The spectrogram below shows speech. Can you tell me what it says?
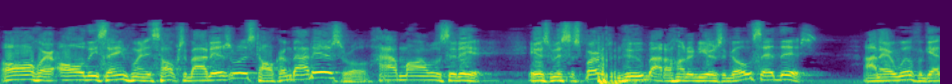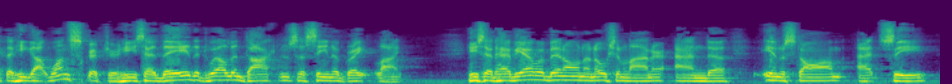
Oh, where all these things, when it talks about Israel, it's talking about Israel. How marvelous it is. It was Mr. Spurgeon who, about a hundred years ago, said this. I never will forget that he got one scripture. He said, they that dwell in darkness have seen a great light. He said, have you ever been on an ocean liner and uh, in a storm at sea,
